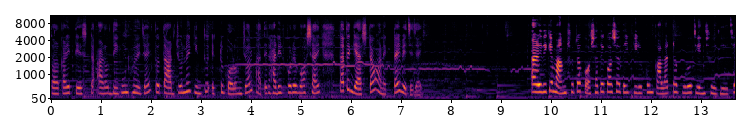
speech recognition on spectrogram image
তরকারির টেস্টটা আরও দ্বিগুণ হয়ে যায়। তো তার জন্যই কিন্তু একটু গরম জল ভাতের হাঁড়ির পরে বসাই, তাতে গ্যাসটাও অনেকটাই বেঁচে যায়। আর এদিকে মাংসটা কষাতে কষাতেই কীরকম কালারটা পুরো চেঞ্জ হয়ে গিয়েছে।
